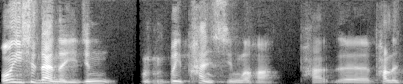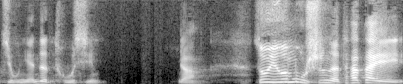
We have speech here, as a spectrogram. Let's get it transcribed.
王怡现在呢已经被判刑了哈，判呃判了九年的徒刑，啊。作为一个牧师呢，他在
